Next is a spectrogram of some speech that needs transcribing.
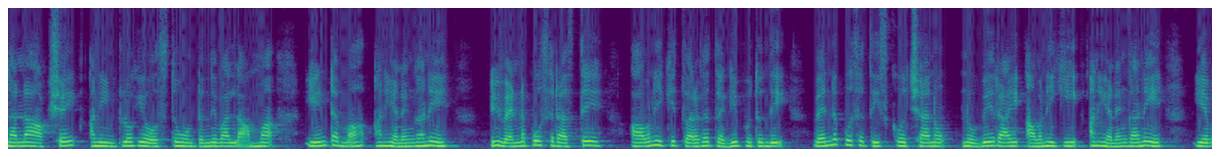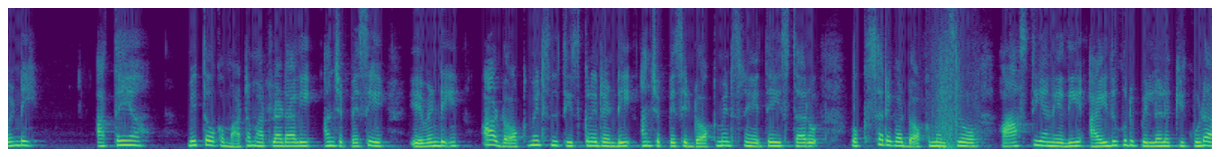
నన్న అక్షయ్ అని ఇంట్లోకి వస్తూ ఉంటుంది వాళ్ళ అమ్మ. ఏంటమ్మా? అని అనగానే ఈ వెన్నపూస రాస్తే అవనికి త్వరగా తగ్గిపోతుంది. వెన్నపూస తీసుకువచ్చాను. నువ్వే రాయి అవనికి అని అనగానే ఏవండి? అత్తయ్య మీతో ఒక మాట మాట్లాడాలి అని చెప్పేసి ఏవండి ఆ డాక్యుమెంట్స్ని తీసుకుని రండి అని చెప్పేసి డాక్యుమెంట్స్ని అయితే ఇస్తారు. ఒకసారిగా డాక్యుమెంట్స్లో ఆస్తి అనేది ఐదుగురు పిల్లలకి కూడా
